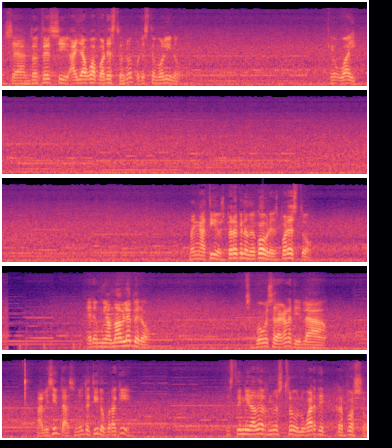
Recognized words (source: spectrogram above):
o sea, entonces sí, hay agua por esto, ¿no? Por este molino. Qué guay. Venga, tío, espero que no me cobres por esto. Eres muy amable, pero Supongo que será gratis la, la visita, si no te tiro por aquí. Este mirador es nuestro lugar de reposo.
